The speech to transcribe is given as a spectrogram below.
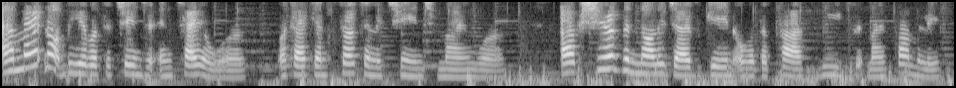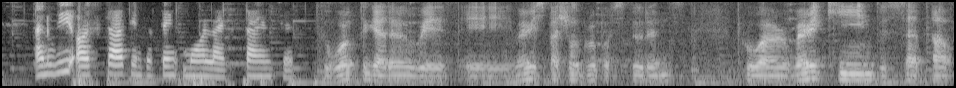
I might not be able to change the entire world, but I can certainly change my world. I've shared the knowledge I've gained over the past weeks with my family, and we are starting to think more like scientists. To work together with a very special group of students who are very keen to set up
